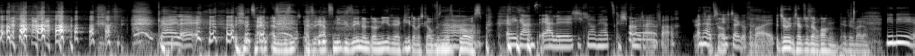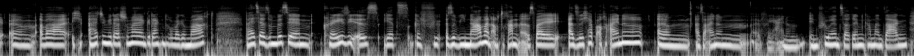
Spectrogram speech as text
Geil, ey. Ich würde sagen, also, wir sind, also er hat es nie gesehen und auch nie reagiert, aber ich glaube, wir sind jetzt Ja. Bros. Ey, ganz ehrlich, ich glaube, er hat es gespürt einfach. Ja, Und hat sich richtig gefreut. Entschuldigung, ich habe dich unterbrochen. Erzähl weiter. Nee, nee, ähm, aber ich hatte mir da schon mal Gedanken drüber gemacht, weil es ja so ein bisschen crazy ist, jetzt also wie nah man auch dran ist, weil, also ich habe auch eine, ähm, also einem, äh, ja, eine Influencerin, kann man sagen,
